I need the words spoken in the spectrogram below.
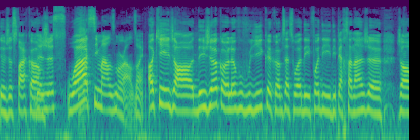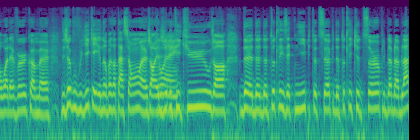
de juste faire comme De juste. What? Voici Miles Morales, ouais. OK, genre déjà que là vous vouliez que comme ça soit des fois des, des personnages euh, genre whatever comme euh, déjà que vous vouliez qu'il y ait une représentation euh, genre LGBTQ ou genre de, de, de toutes les ethnies puis tout ça puis de toutes les cultures puis blablabla.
